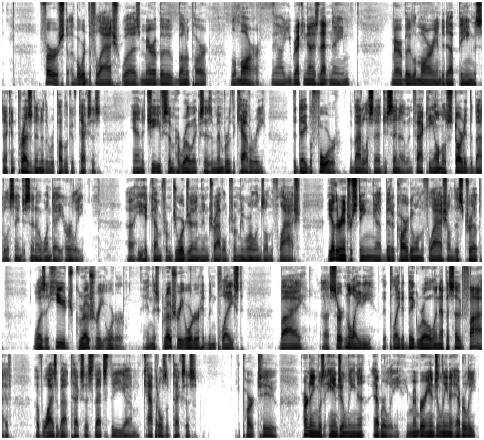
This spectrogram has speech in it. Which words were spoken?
First, aboard the Flash was Mirabeau Bonaparte Lamar. Now, you recognize that name. Mirabeau Lamar ended up being the second president of the Republic of Texas and achieved some heroics as a member of the cavalry the day before the Battle of San Jacinto. In fact, he almost started the Battle of San Jacinto one day early. Uh, he had come from Georgia and then traveled from New Orleans on the Flash. The other interesting uh, bit of cargo on the Flash on this trip was a huge grocery order. And this grocery order had been placed by a certain lady that played a big role in episode five of Wise About Texas. That's the um, Capitals of Texas, part two. Her name was Angelina Eberly. You remember Angelina Eberly?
